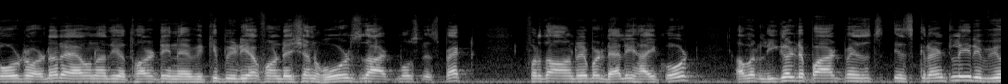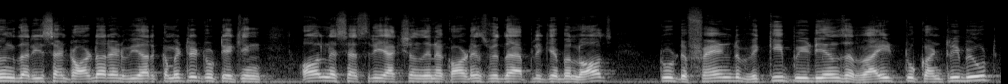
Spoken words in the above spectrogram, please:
ਕੋਰਟ ਆਰਡਰ ਹੈ ਉਹਨਾਂ ਦੀ ਅਥਾਰਟੀ ਨੇ ਵਿਕੀਪੀਡੀਆ ਫਾਊਂਡੇਸ਼ਨ ਹੋਲਡਸ ਦਾ utmost respect for the Honorable Delhi High Court. Our legal department is, is currently reviewing the recent order and we are committed to taking all necessary actions in accordance with the applicable laws to defend Wikipedians' right to contribute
